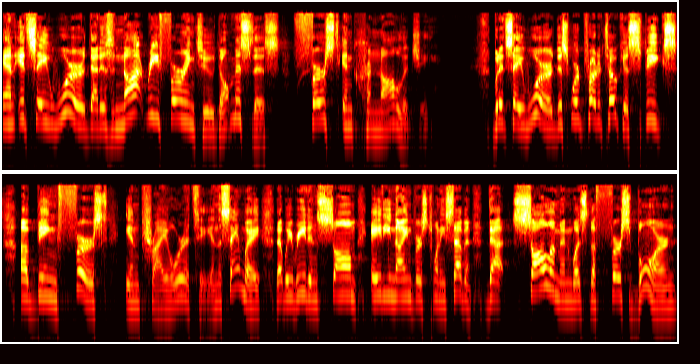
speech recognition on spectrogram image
And it's a word that is not referring to, don't miss this, first in chronology. But it's a word, this word prototokos speaks of being first in priority. In the same way that we read in Psalm 89 verse 27 that Solomon was the firstborn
